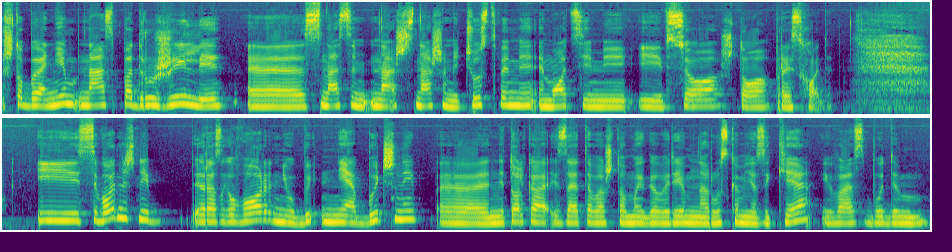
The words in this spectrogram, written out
чтобы они нас подружили э, с, нас, наш, с нашими чувствами, эмоциями и все, что происходит. И сегодняшний разговор необычный, э, не только из-за этого, что мы говорим на русском языке и вас будем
